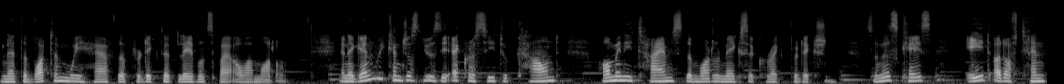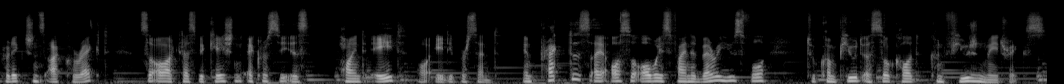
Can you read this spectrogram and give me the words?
and at the bottom, we have the predicted labels by our model. And again, we can just use the accuracy to count how many times the model makes a correct prediction. So in this case, 8 out of 10 predictions are correct, so our classification accuracy is 0.8 or 80%. In practice, I also always find it very useful to compute a so-called confusion matrix.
